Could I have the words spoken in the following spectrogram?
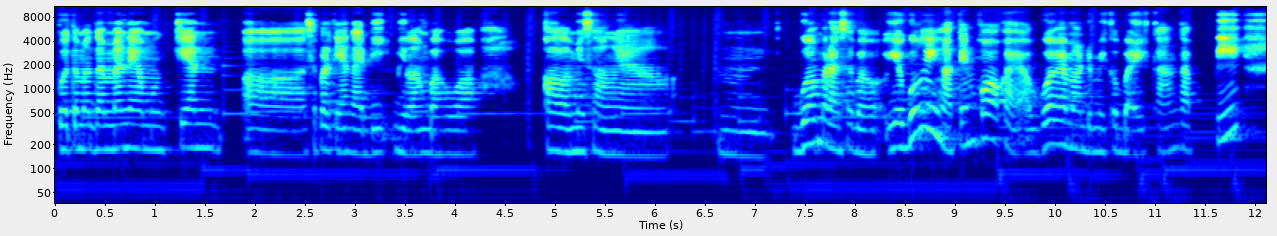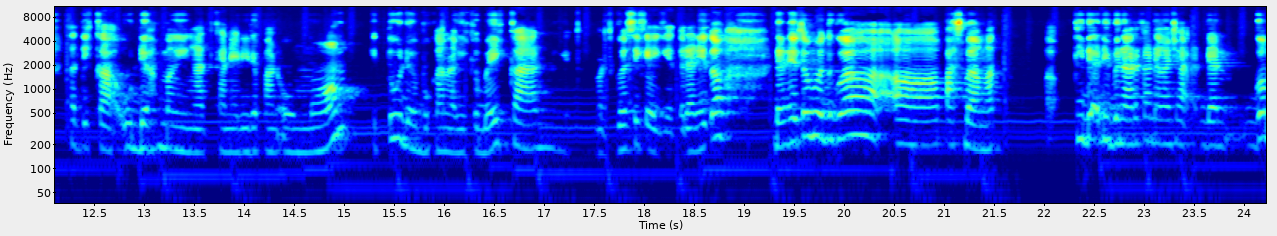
buat teman-teman yang mungkin eh, seperti yang tadi bilang bahwa kalau misalnya hmm, gue merasa bahwa ya gue ngingatin kok kayak gue emang demi kebaikan tapi ketika udah mengingatkannya di depan umum itu udah bukan lagi kebaikan gitu. Menurut gue sih kayak gitu. Dan itu dan itu menurut gue uh, pas banget. Tidak dibenarkan dengan cara dan gue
